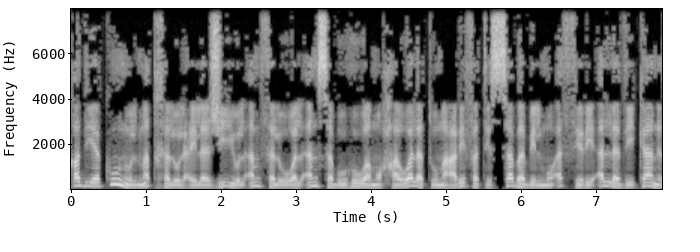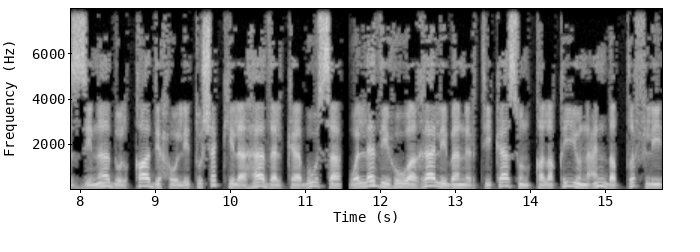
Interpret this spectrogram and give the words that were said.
قد يكون المدخل العلاجي الأمثل والأنسب هو محاولة معرفة السبب المؤثر الذي كان الزناد القادح لتشكل هذا الكابوس، والذي هو غالبا ارتكاس قلقي عند الطفل،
